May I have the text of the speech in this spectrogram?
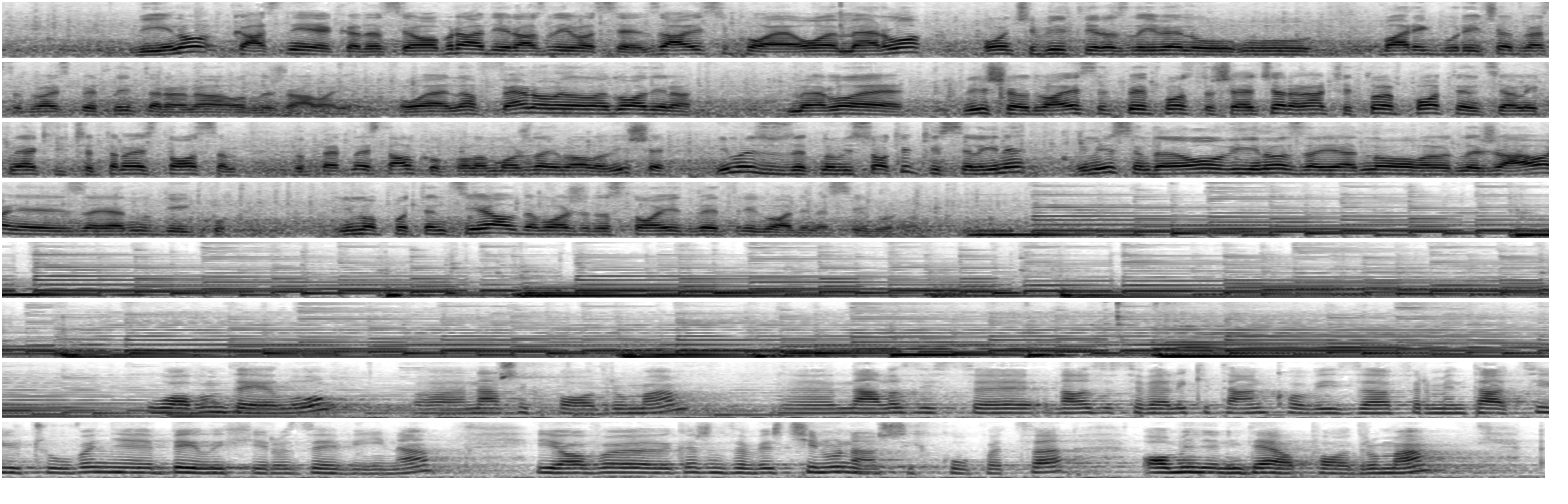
vino, kasnije kada se obradi razliva se, zavisi koja je, ovo je merlo, on će biti razliven u, u barik burića 225 litara na odležavanje. Ovo je jedna fenomenalna godina, merlo je više od 25% šećera, znači to je potencijalnih nekih 14,8 do 15 alkohola, možda i malo više. Ima izuzetno visoke kiseline i mislim da je ovo vino za jedno ovaj, odležavanje i za jednu diku. Ima potencijal da može da stoji 2-3 godine sigurno. U ovom delu našeg podruma e, nalazi se, nalaze se veliki tankovi za fermentaciju i čuvanje belih i roze vina. I ovo je, kažem, za većinu naših kupaca omiljeni deo podruma.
